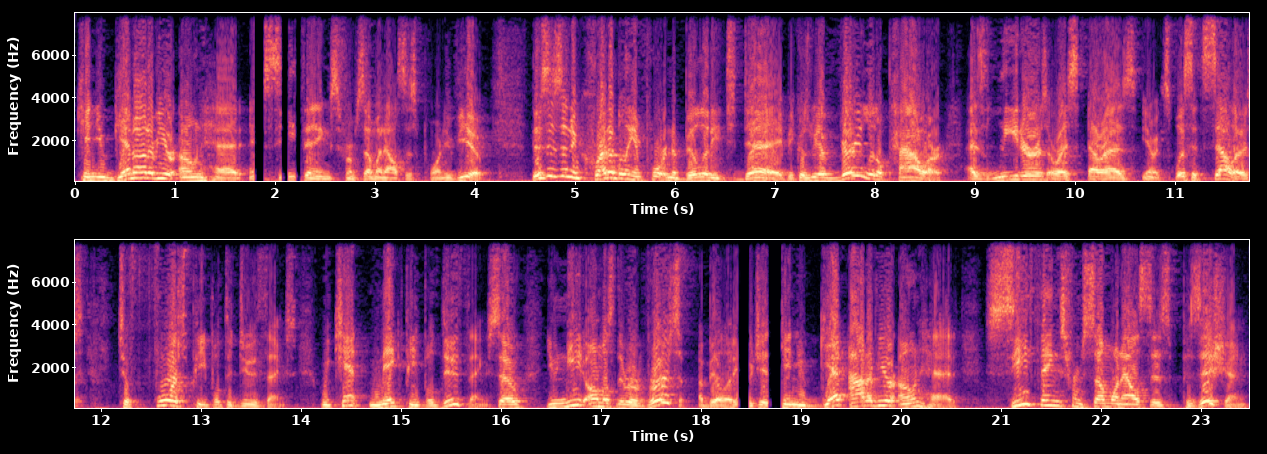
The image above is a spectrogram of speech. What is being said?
Can you get out of your own head and see things from someone else's point of view? This is an incredibly important ability today because we have very little power as leaders or as, or as you know, explicit sellers to force people to do things. We can't make people do things. So you need almost the reverse ability, which is can you get out of your own head, see things from someone else's position,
